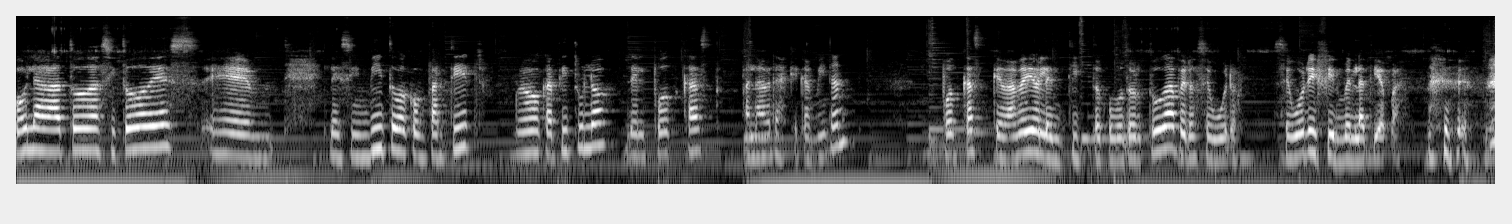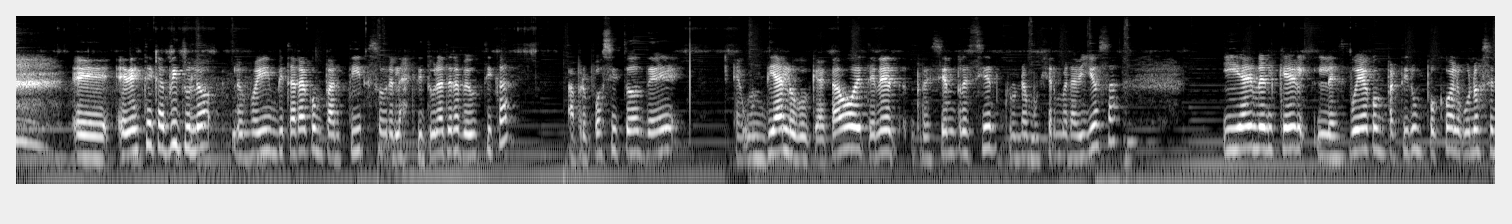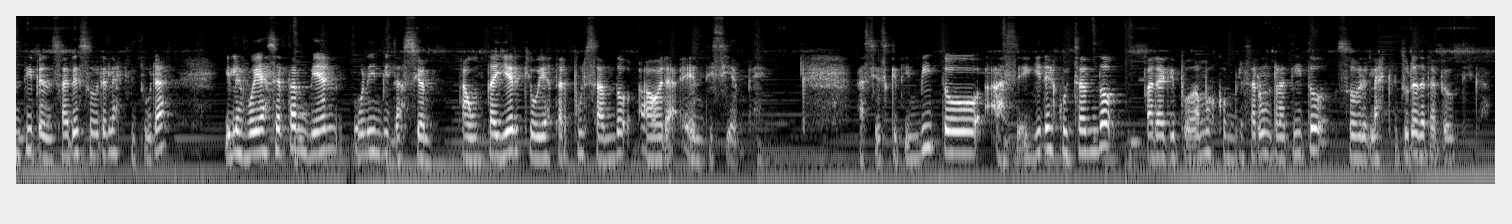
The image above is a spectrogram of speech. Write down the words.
Hola a todas y todes. Em, les invito a compartir un nuevo capítulo del podcast Palabras que Caminan. Un podcast que va medio lentito como tortuga, pero seguro. Seguro y firme en la tierra. Eh, en este capítulo los voy a invitar a compartir sobre la escritura terapéutica a propósito de eh, un diálogo que acabo de tener recién recién con una mujer maravillosa y en el que les voy a compartir un poco algunos sentipensares sobre la escritura y les voy a hacer también una invitación a un taller que voy a estar pulsando ahora en diciembre. Así es que te invito a seguir escuchando para que podamos conversar un ratito sobre la escritura terapéutica.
